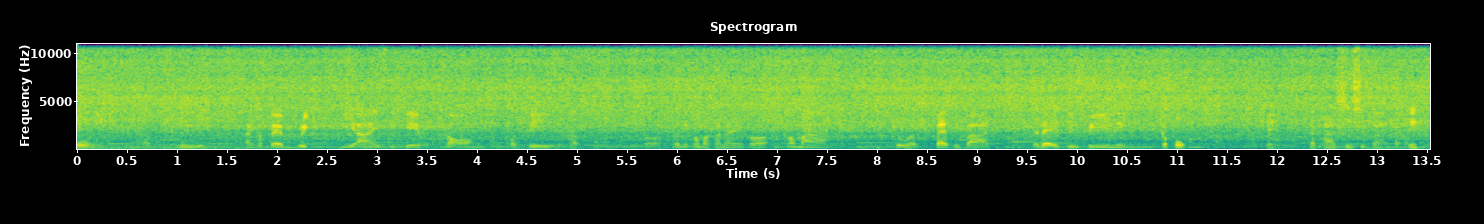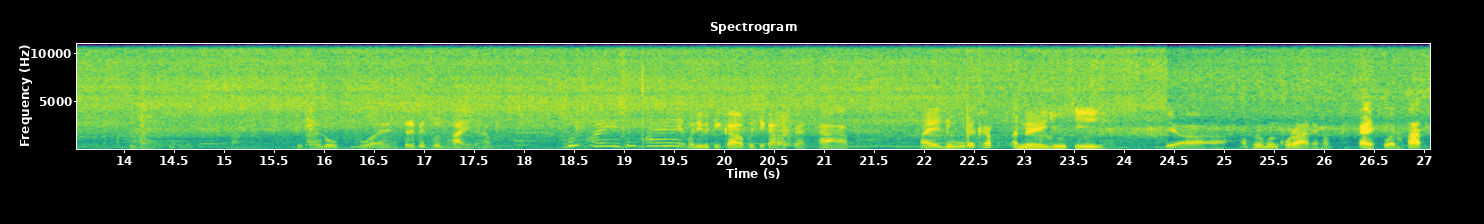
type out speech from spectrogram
วงครับหรือร้านกาแฟบริก BI CK 2 Coffee นะครับก็ตอนนี้เข้ามาข้างในก็เข้ามาตัว80 บาท จะได้ไอติมฟรีหนึ่งกระปุกเอ๊ะราคา 40 บาทนี่ที่บาทที่บาทที่ถ่ายรูปสวยตอนนี้เป็นสวนไผ่นะครับ สวนไผ่สวนไผ่วันนี้วันที่9พฤศจิกายน68ครับ ไปดูนะครับ อันนี้อยู่ที่เอ่ออำเภอเมืองโคราชนะครับ ใกล้สวนสัตว์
